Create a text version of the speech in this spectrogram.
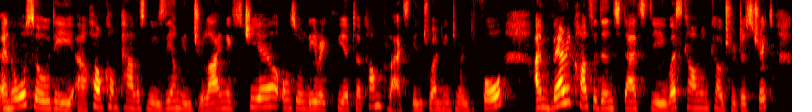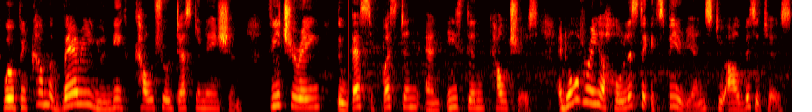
and also the uh, Hong Kong Palace Museum in July next year, also Lyric Theatre Complex in 2024. I'm very confident that the West Kowloon Cultural District will become a very unique cultural destination featuring the best Western and Eastern cultures and offering a holistic experience to our visitors.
